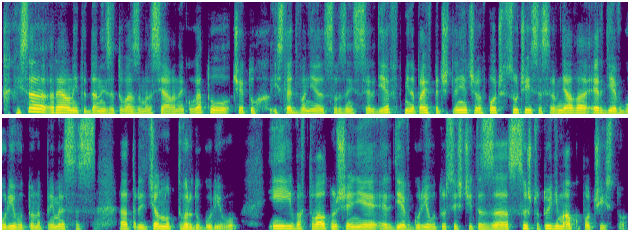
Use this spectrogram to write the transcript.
Какви са реалните данни за това замърсяване? Когато четох изследвания, свързани с RDF, ми направи впечатление, че в повечето случаи се сравнява RDF горивото, например, с традиционно твърдо гориво. И в това отношение RDF горивото се счита за същото или малко по-чисто.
